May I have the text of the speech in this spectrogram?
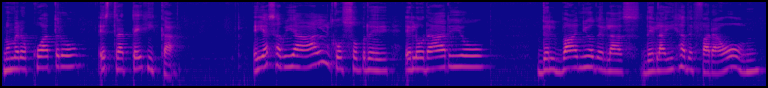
Número cuatro, estratégica. Ella sabía algo sobre el horario del baño de, las, de la hija de Faraón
